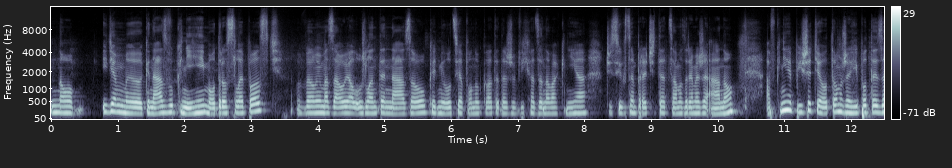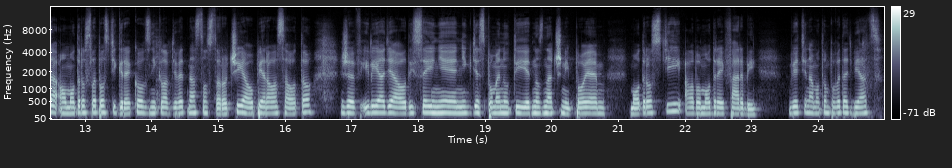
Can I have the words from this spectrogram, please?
No, idem e, k názvu knihy Modrosleposť. Veľmi ma zaujal už len ten názov, keď mi Lucia ponúkla, teda, že vychádza nová kniha, či si ju chcem prečítať, samozrejme, že áno. A v knihe píšete o tom, že hypotéza o modrosleposti Grékov vznikla v 19. storočí a opierala sa o to, že v Iliade a Odiseji nie je nikde spomenutý jednoznačný pojem modrosti alebo modrej farby. Viete nám o tom povedať viac?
